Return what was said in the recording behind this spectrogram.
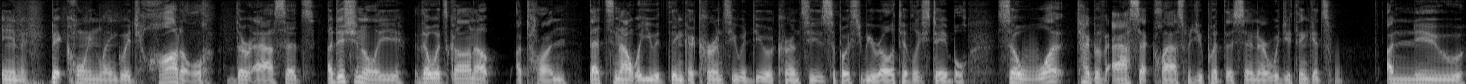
in Bitcoin language, hodl their assets. Additionally, though it's gone up a ton, that's not what you would think a currency would do. A currency is supposed to be relatively stable. So, what type of asset class would you put this in, or would you think it's a new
